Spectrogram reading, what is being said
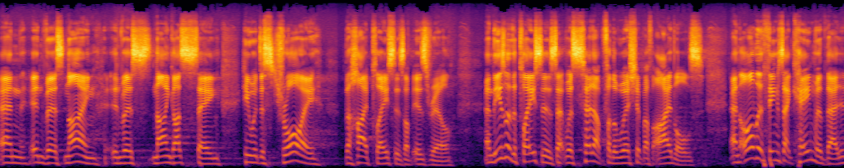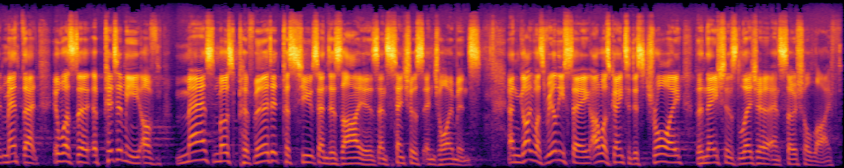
And in verse 9, in verse 9, God's saying he would destroy the high places of Israel. And these were the places that were set up for the worship of idols. And all the things that came with that, it meant that it was the epitome of man's most perverted pursuits and desires and sensuous enjoyments. And God was really saying, I was going to destroy the nation's leisure and social life.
